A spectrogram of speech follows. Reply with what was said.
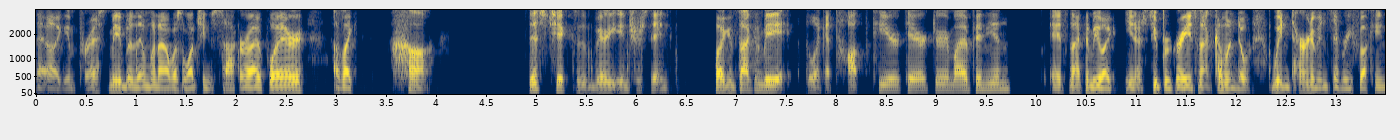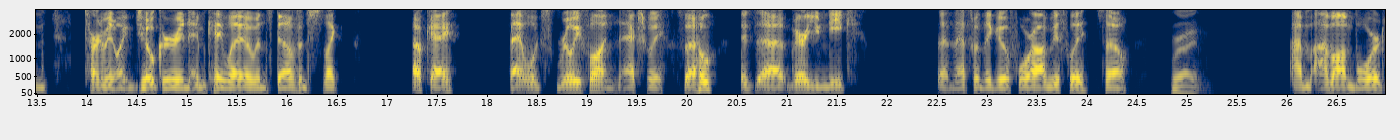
that like impressed me. But then when I was watching Sakurai player, I was like, huh, this chick's very interesting. Like it's not gonna be like a top tier character in my opinion. It's not gonna be like, you know, super great. It's not coming to win tournaments every fucking tournament like Joker and MK Leo and stuff. It's just like, okay, that looks really fun, actually. So it's uh very unique. And that's what they go for, obviously. So Right. I'm I'm on board.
